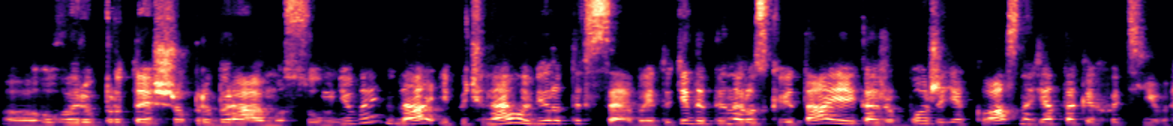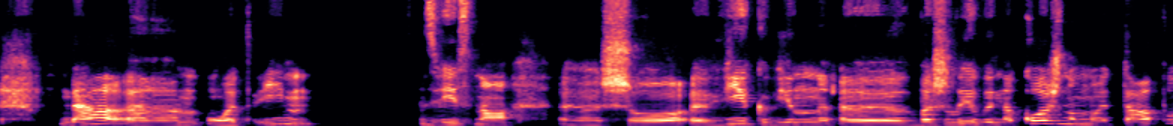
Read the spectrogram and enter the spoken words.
говорю про те, що прибираємо сумніви да, і починаємо вірити в себе. І тоді дитина розквітає і каже, Боже, як класно, я так і хотів. Да, ем, от, і Звісно, е, що вік він е, важливий на кожному етапу,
